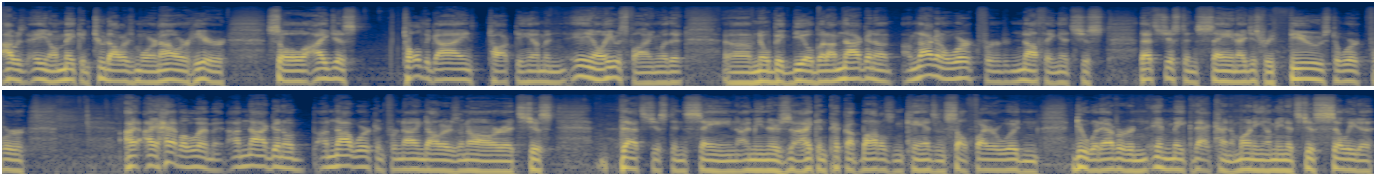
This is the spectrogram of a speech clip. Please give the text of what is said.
I was you know making two dollars more an hour here. So I just told the guy and talked to him and you know he was fine with it um, no big deal but i'm not gonna i'm not gonna work for nothing it's just that's just insane i just refuse to work for I, I, have a limit. I'm not gonna. I'm not working for nine dollars an hour. It's just that's just insane. I mean, there's I can pick up bottles and cans and sell firewood and do whatever and, and make that kind of money. I mean, it's just silly to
